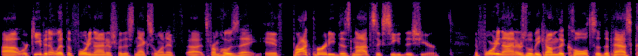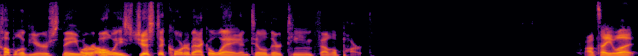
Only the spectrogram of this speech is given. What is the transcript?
Uh, we're keeping it with the 49ers for this next one. If uh, it's from Jose, if Brock Purdy does not succeed this year, the 49ers will become the Colts of the past couple of years. They were no. always just a quarterback away until their team fell apart. I'll tell you what.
